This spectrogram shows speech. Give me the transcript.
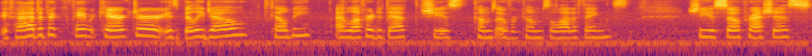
if I had to pick a favorite character, is Billie Jo Kelby. I love her to death. She is, comes, overcomes a lot of things. She is so precious.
